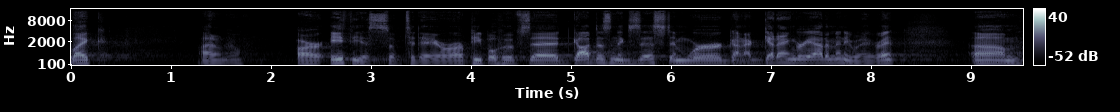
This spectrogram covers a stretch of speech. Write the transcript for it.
Like, I don't know, our atheists of today or our people who have said God doesn't exist and we're going to get angry at him anyway, right? Um,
